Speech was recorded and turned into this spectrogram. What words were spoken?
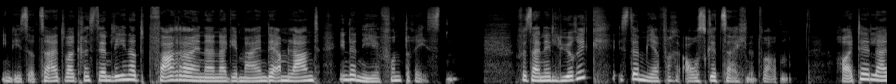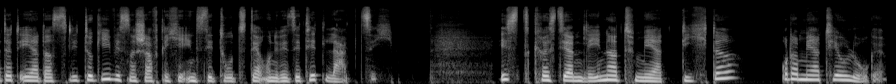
In dieser Zeit war Christian Lehnert Pfarrer in einer Gemeinde am Land in der Nähe von Dresden. Für seine Lyrik ist er mehrfach ausgezeichnet worden. Heute leitet er das Liturgiewissenschaftliche Institut der Universität Leipzig. Ist Christian Lehnert mehr Dichter oder mehr Theologe?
